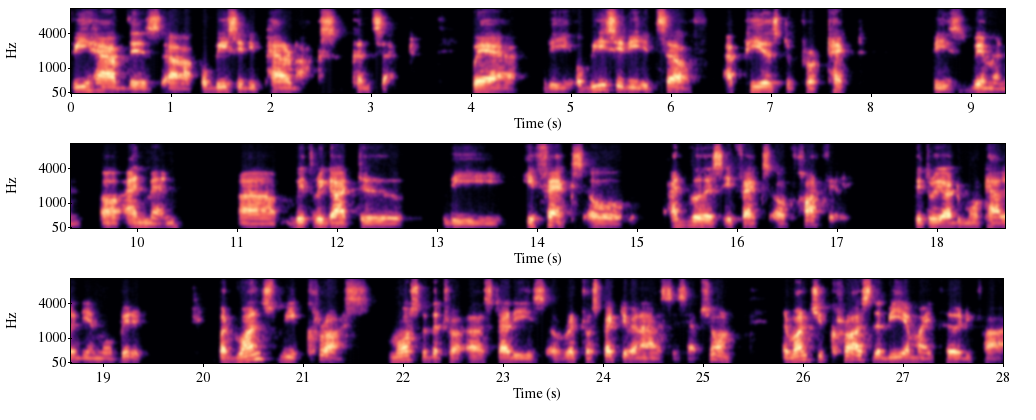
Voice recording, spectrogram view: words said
we have this uh, obesity paradox concept where the obesity itself appears to protect these women uh, and men uh, with regard to the effects or adverse effects of heart failure with regard to mortality and morbidity. But once we cross, most of the uh, studies of retrospective analysis have shown that once you cross the BMI 35,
